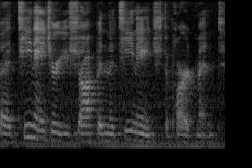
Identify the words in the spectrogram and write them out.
a teenager, you shop in the teenage department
